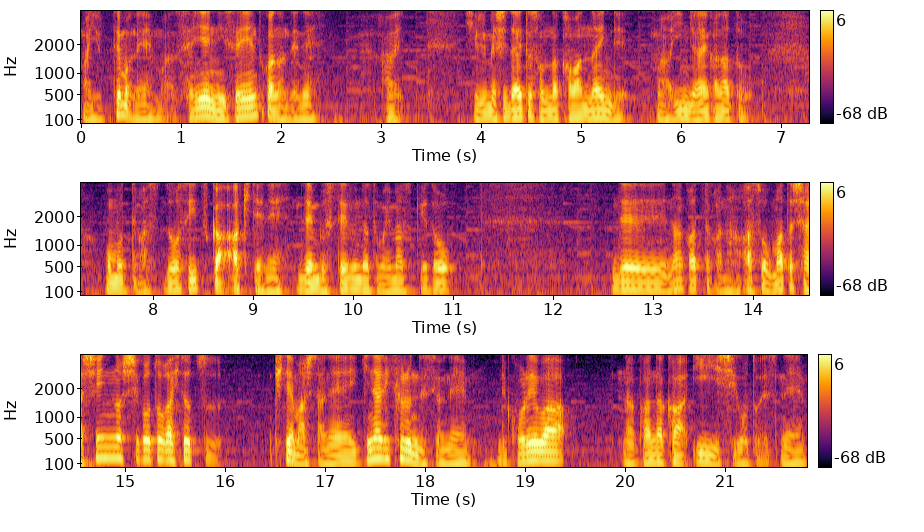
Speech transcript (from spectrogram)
まあ言ってもね、まあ、1000円2000円とかなんでね。はい。昼飯代とそんな変わんないんでまあいいんじゃないかなと思ってます。どうせいつか飽きてね全部捨てるんだと思いますけど。で何かあったかな。あそうまた写真の仕事が一つ来てましたね。いきなり来るんですよね。でこれはなかなかいい仕事ですね。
